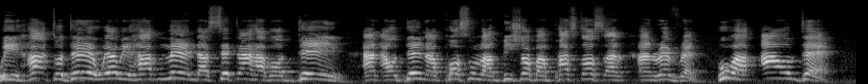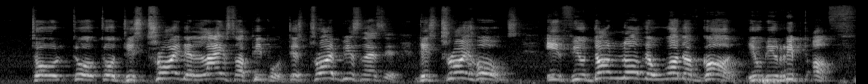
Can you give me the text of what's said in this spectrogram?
We have today where we have men that Satan have ordained and ordained apostles and bishop and pastors and, and reverend who are out there to, to, to destroy the lives of people, destroy businesses, destroy homes, if you don't know the word of God, you'll be ripped off.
